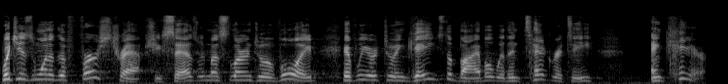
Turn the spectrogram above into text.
which is one of the first traps, she says, we must learn to avoid if we are to engage the Bible with integrity and care.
